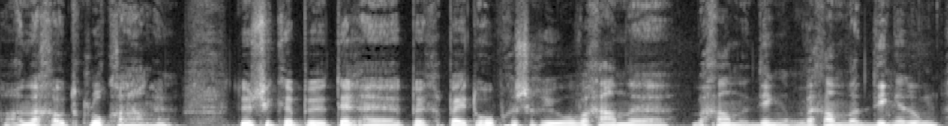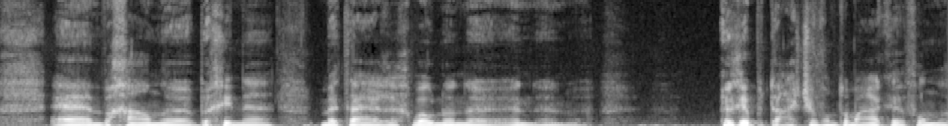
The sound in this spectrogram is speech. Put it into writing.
Aan de grote klok gaan hangen. Dus ik heb eh, tegen, tegen Peter Hop gezegd, joh, we gaan, eh, we, gaan de dingen, we gaan wat dingen doen. En we gaan eh, beginnen met daar eh, gewoon een, eh, een, een, een reportage van te maken. Van,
